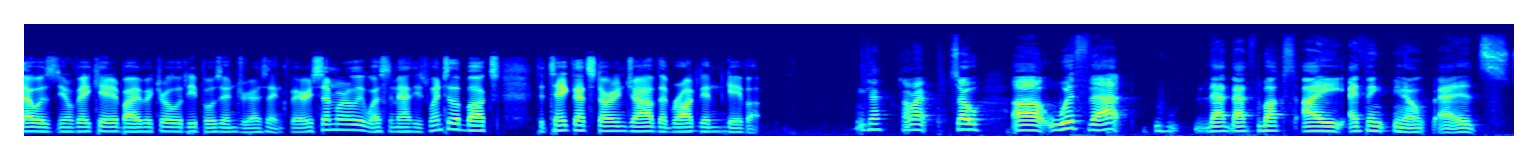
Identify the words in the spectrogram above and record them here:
that was, you know, vacated by Victor Oladipo's injury. I think very similarly, Wesley Matthews went to the Bucks to take that starting job that Brogdon gave up. Okay, all right. So uh, with that, that that's the Bucks. I I think you know uh, it's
